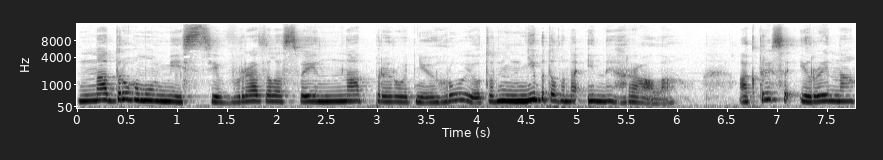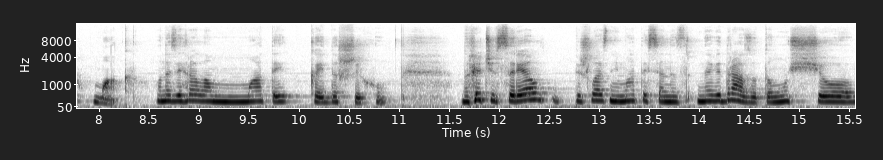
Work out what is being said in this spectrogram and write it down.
На другому місці вразила своєю надприродньою грою, от нібито вона і не грала. Актриса Ірина Мак. Вона зіграла мати Кайдашиху. До речі, серіал пішла зніматися не відразу, тому що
